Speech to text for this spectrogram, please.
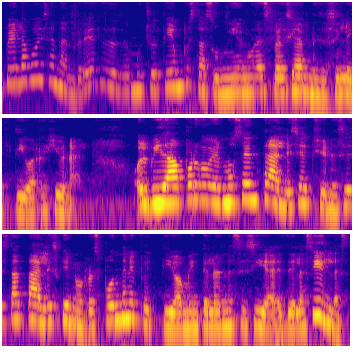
archipiélago de San Andrés desde hace mucho tiempo está sumido en una especie de amnesia selectiva regional, olvidada por gobiernos centrales y acciones estatales que no responden efectivamente a las necesidades de las islas,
